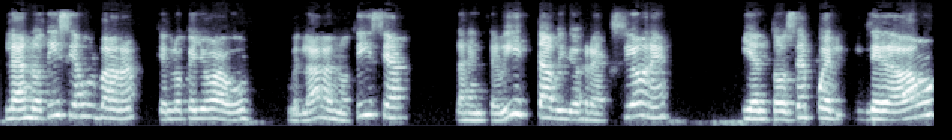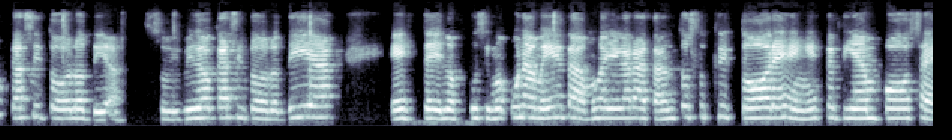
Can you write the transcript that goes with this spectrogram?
las noticias urbanas, que es lo que yo hago, ¿verdad? Las noticias, las entrevistas, video reacciones y entonces pues le dábamos casi todos los días, subí video casi todos los días, este, nos pusimos una meta, vamos a llegar a tantos suscriptores en este tiempo, o sea,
